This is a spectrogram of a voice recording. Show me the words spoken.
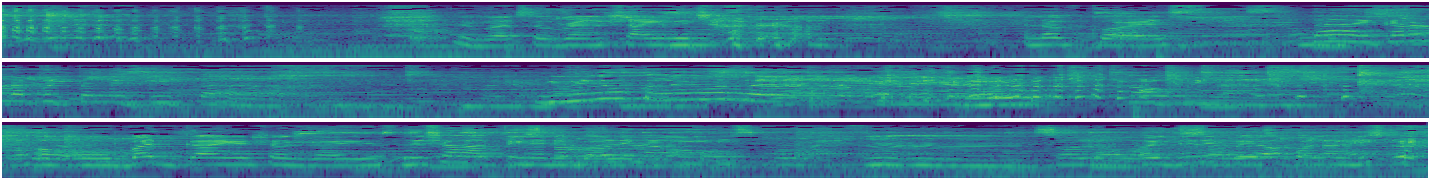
diba? Sobrang shy ni Chara. And of course, dahil karon na punta nagkita. Gimingaw ko na yun Oo, bad kaya siya guys. Hindi siya happy nga ni balik na ko. peaceful life. Mm-mm. Solo. Oy, dili ba ako nag-disturb?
